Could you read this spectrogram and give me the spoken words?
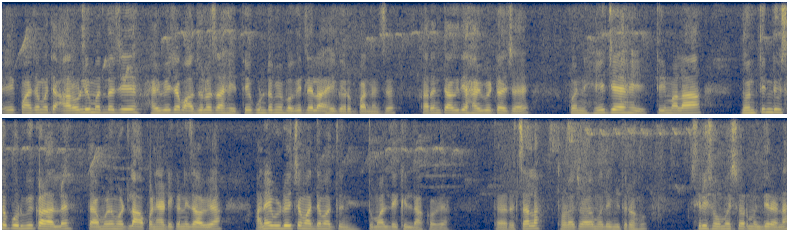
एक माझ्या मते आरवलीमधलं जे हायवेच्या बाजूलाच आहे ते कुंड मी बघितलेलं आहे गरम पाण्याचं. कारण ते अगदी हायवे टच आहे. पण हे जे आहे ते मला दोन तीन दिवसापूर्वी कळालं. त्यामुळे म्हटलं आपण ह्या ठिकाणी जाऊया आणि व्हिडिओच्या माध्यमातून तुम्हाला देखील दाखवूया. तर चला थोड्याच वेळामध्ये मित्र हो. श्री सोमेश्वर मंदिर आहे ना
